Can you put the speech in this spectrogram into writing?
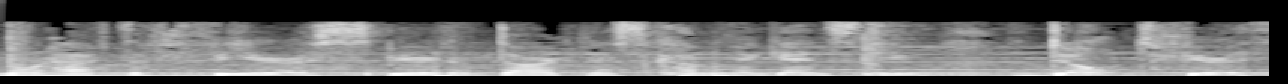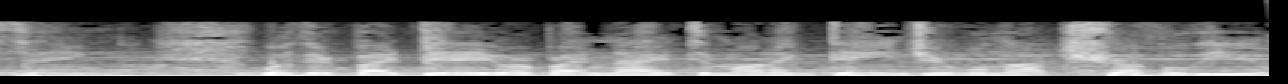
nor have to fear a spirit of darkness coming against you. Don't fear a thing. Whether by day or by night, demonic danger will not trouble you,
